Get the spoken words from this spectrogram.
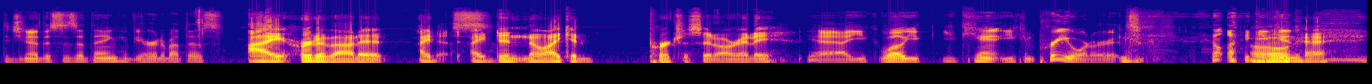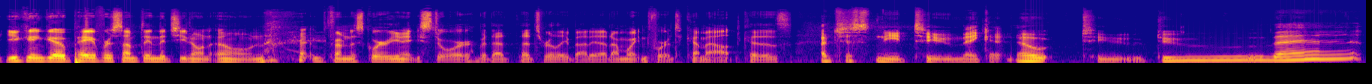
did you know this is a thing? Have you heard about this? I heard about it. I yes. I didn't know I could purchase it already. Yeah, you, well, you you can't. You can pre-order it. like you oh, can okay. you can go pay for something that you don't own from the Square Enix store, but that that's really about it. I'm waiting for it to come out because I just need to make a note to do that.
